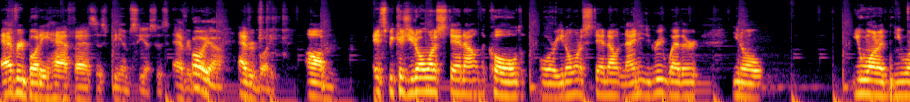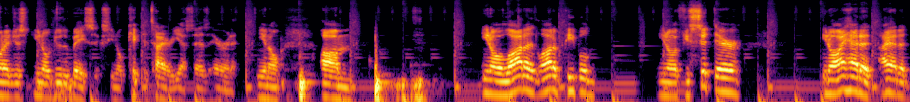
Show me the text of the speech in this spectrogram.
everybody half-asses pmcss everybody Oh yeah, everybody um it's because you don't want to stand out in the cold or you don't want to stand out in 90 degree weather you know you want to you want to just you know do the basics you know kick the tire yes as aaron it you know. Um you know a lot of a lot of people you know if you sit there you know i had a i had an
